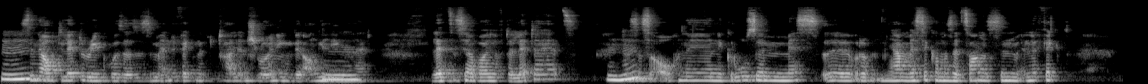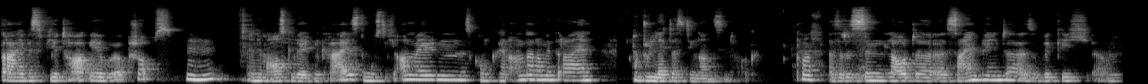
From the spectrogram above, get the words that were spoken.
Mhm. Das sind ja auch die Lettering-Kurse, also es ist im Endeffekt eine total entschleunigende Angelegenheit. Letztes Jahr war ich auf der Letterheads. Mhm. Das ist auch eine, eine große Messe, oder ja, Messe kann man es jetzt sagen, es sind im Endeffekt drei bis vier Tage Workshops Mhm. in einem ausgewählten Kreis. Du musst dich anmelden, es kommt kein anderer mit rein und du letterst den ganzen Tag. Krass. Also das sind lauter äh, Signpainter, also wirklich ähm,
